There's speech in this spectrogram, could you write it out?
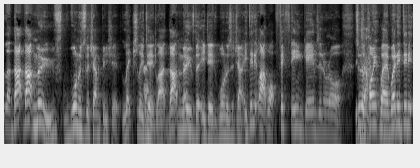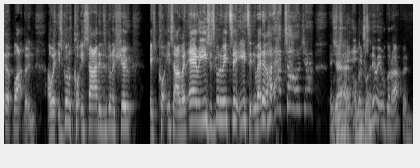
Like, that that move won us the championship. Literally did like that move that he did won us a champ. He did it like what fifteen games in a row to the point where when he did it at Blackburn, I went, he's going to cut inside, he's going to shoot. He's cut inside. I went, there he is. He's going to hit it. He hit it. He went, I told you. It's Yeah, just, he- just knew it was going to happen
